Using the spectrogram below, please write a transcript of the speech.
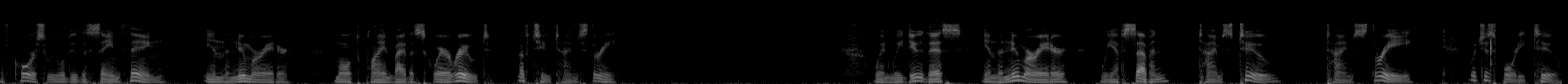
Of course, we will do the same thing in the numerator, multiplying by the square root of 2 times 3. When we do this, in the numerator, we have 7 times 2 times 3, which is 42,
